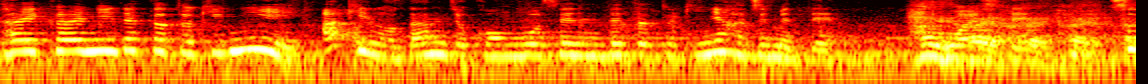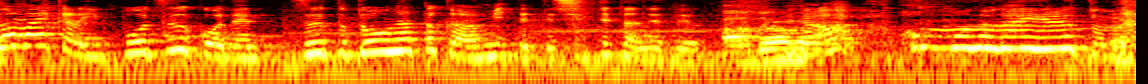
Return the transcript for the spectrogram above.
大会に出た時に秋の男女混合戦に出た時に初めてお会いその前から一方通行でずっと動画とかを見てて知ってたんですよ。あなるほどだからあ本物がいると思って。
